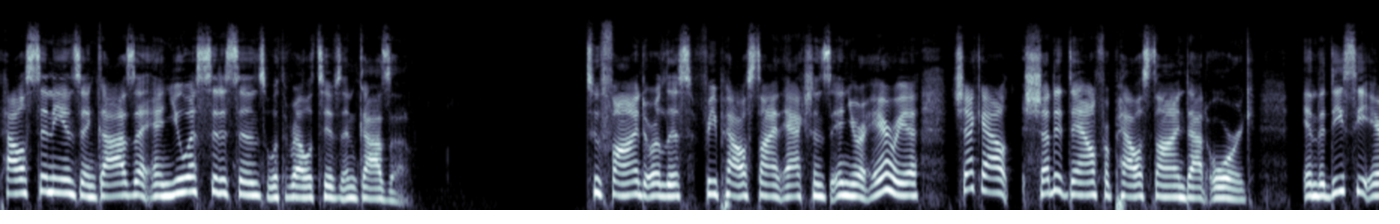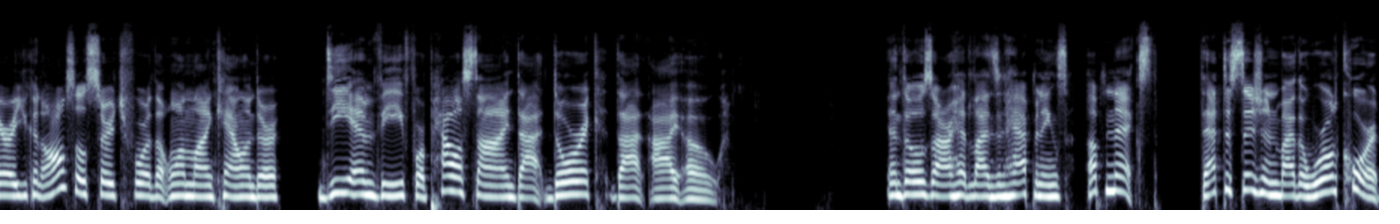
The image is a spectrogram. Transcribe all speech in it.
Palestinians in Gaza, and U.S. citizens with relatives in Gaza. To find or list Free Palestine actions in your area, check out shutitdownforpalestine.org. In the DC area, you can also search for the online calendar dmvforpalestine.doric.io. And those are headlines and happenings. Up next, that decision by the World Court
